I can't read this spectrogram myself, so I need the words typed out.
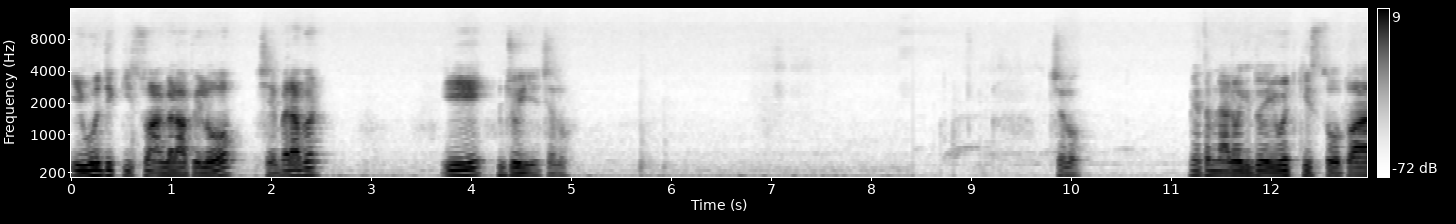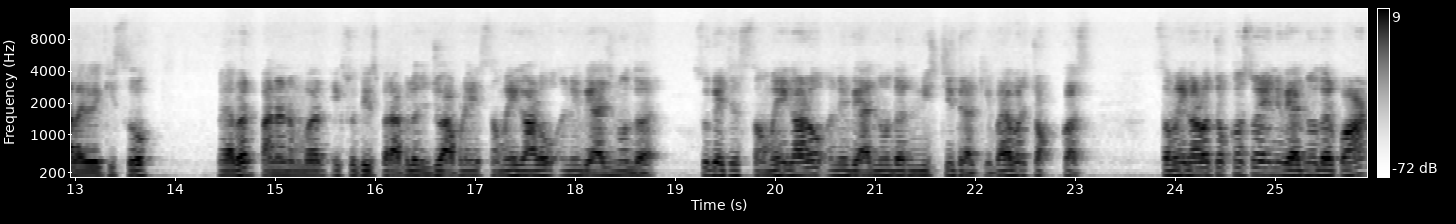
એવો જ કિસ્સો આગળ આપેલો છે, બરાબર? એ જોઈએ, ચલો. ચલો. મેં તમને આગળ કીધું એવો જ કિસ્સો તો આ રહ્યો કિસ્સો. બરાબર? પાના નંબર એકસો ત્રીસ પર આપેલો છે. જો આપણે સમયગાળો અને વ્યાજનો દર, શું કહે છે? સમયગાળો અને વ્યાજનો દર નિશ્ચિત રાખીએ. બરાબર? ચોક્કસ. સમયગાળો ચોક્કસ હોય અને વ્યાજનો દર પણ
